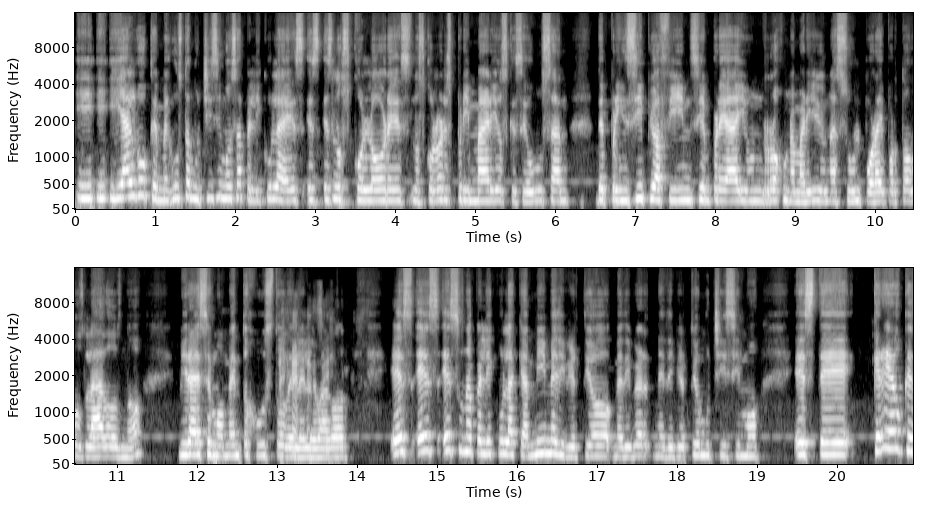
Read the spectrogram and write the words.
y, algo que me gusta muchísimo esa película es, es, los colores, los colores primarios que se usan de principio a fin. Siempre hay un rojo, un amarillo y un azul por ahí por todos lados, ¿no? Mira ese momento justo del elevador. Es, es, es, una película que a mí me divirtió, me, me divirtió muchísimo. Este, creo que,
